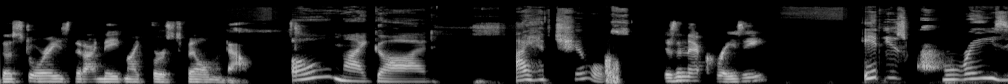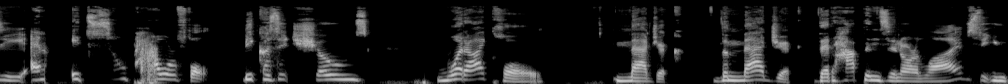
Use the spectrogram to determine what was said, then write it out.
the stories that I made my first film about. Oh my God. I have chills. Isn't that crazy? It is crazy and it's so powerful because it shows what I call magic. The magic that happens in our lives that you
